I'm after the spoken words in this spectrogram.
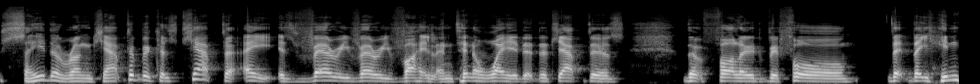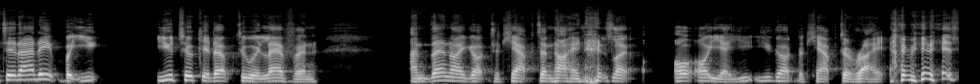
say the wrong chapter? Because chapter eight is very, very violent in a way that the chapters that followed before that they hinted at it, but you you took it up to eleven. And then I got to chapter nine. It's like, oh, oh yeah, you, you got the chapter right. I mean, it's,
